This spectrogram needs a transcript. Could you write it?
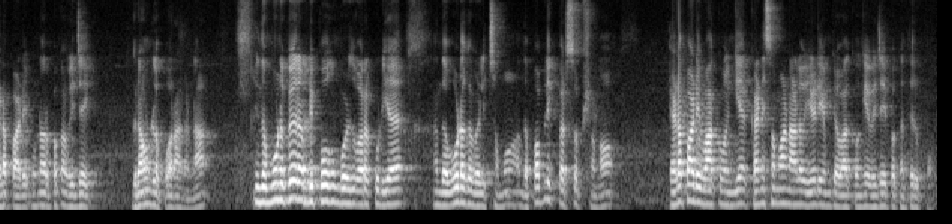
எடப்பாடி இன்னொரு பக்கம் விஜய் கிரவுண்டில் போகிறாங்கன்னா இந்த மூணு பேர் அப்படி போகும்பொழுது வரக்கூடிய அந்த ஊடக வெளிச்சமோ அந்த பப்ளிக் பெர்செப்ஷனோ எடப்பாடி வாக்கு வங்கியை கணிசமான அளவு ஏடிஎம்கே வாக்கு வங்கியை விஜய் பக்கம் திருப்போம்.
